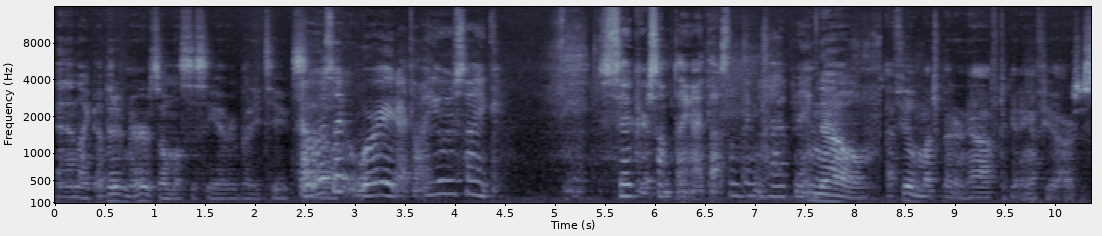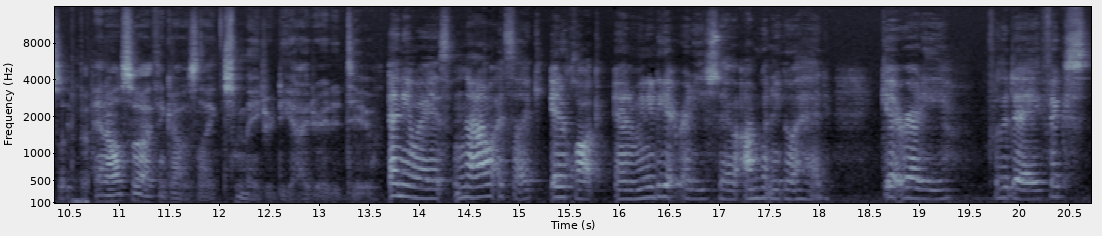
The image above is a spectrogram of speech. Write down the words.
and then like a bit of nerves almost to see everybody too. I was like worried. I thought he was like sick or something. I thought something was happening. no, I feel much better now after getting a few hours of sleep. And also, I think I was like just major dehydrated too. Anyways, now it's like 8 o'clock and we need to get ready, so I'm gonna go ahead, get ready for the day, fix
